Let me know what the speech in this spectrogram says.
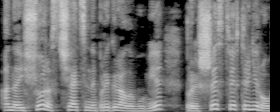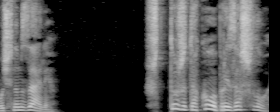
Она еще раз тщательно проиграла в уме происшествие в тренировочном зале. Что же такого произошло?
